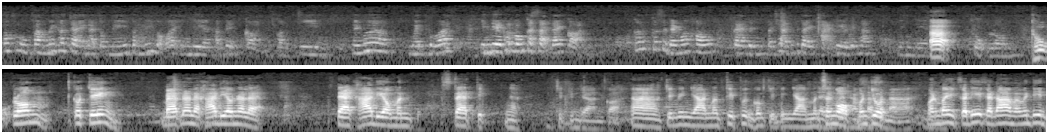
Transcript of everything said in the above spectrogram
ก็ครูฟังไม่เข้าใจค่ะตรงนี้ตรงนี้บอกว่าอินเดียสำเร็จก่อนก่อนจีน ในเมื่อเหมือนถือว่าอินเดียเขาล้มกษัตริย์ได้ก่อน ก็ก็แสดงว่าเขากลายเป็นประชาธิปไตยขาเดียวใช่ไหมคะอินเดียเออถูกล้มถูกล้มก็จริง แบบนั้นแหละขาเดียวนั่นแหละ แต่ขาเดียวมันสแตติกไง จิตวิญญาณกว่า อ่าจิตวิญญาณมันที่พึ่งของจิตวิญญาณ มันแต่สงบทางมันหยุดศาสนามันไม่กระดี้กระด้ามันไม่ดิ้น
